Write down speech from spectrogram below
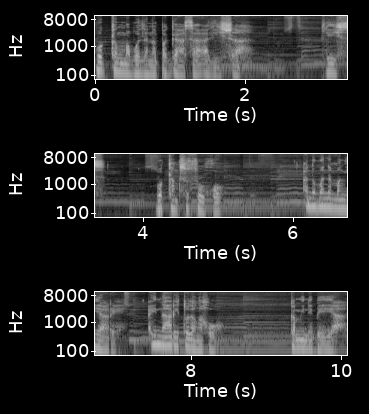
Huwag kang mawala ng pag-asa, Alicia. Please, huwag kang susuko. Ano man ang mangyari, ay narito lang ako. Kami ni Bea,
